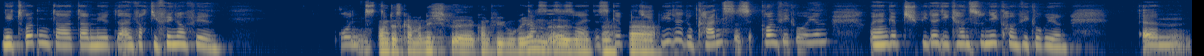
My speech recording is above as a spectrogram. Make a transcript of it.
nie drücken, da, da mir einfach die Finger fehlen. Und, und das kann man nicht äh, konfigurieren. Das also, halt. Es gibt ah. Spiele, du kannst es konfigurieren und dann gibt es Spiele, die kannst du nie konfigurieren. Ähm,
